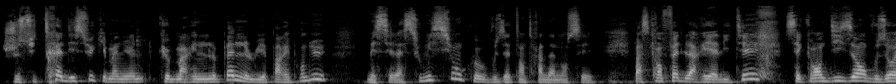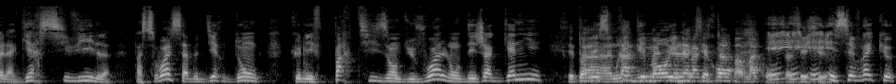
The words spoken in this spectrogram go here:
Je suis très déçu que Marine Le Pen ne lui ait pas répondu. Mais c'est la soumission que vous êtes en train d'annoncer. Parce qu'en fait, la réalité, c'est qu'en disant vous aurez la guerre civile face au voile, ça veut dire donc que les partisans du voile l'ont déjà gagné. C'est un argument inacceptable par Macron. Et, c'est vrai que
